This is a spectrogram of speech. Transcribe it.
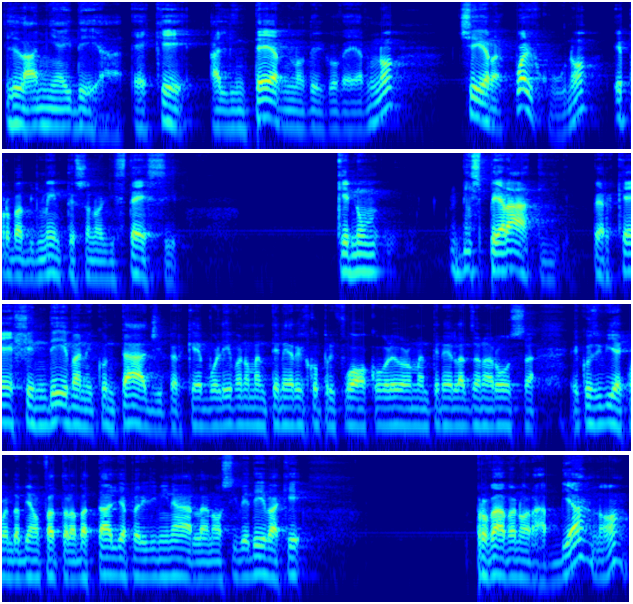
La mia idea è che all'interno del governo c'era qualcuno, e probabilmente sono gli stessi, che non disperati perché scendevano i contagi, perché volevano mantenere il coprifuoco, volevano mantenere la zona rossa e così via. Quando abbiamo fatto la battaglia per eliminarla, no, si vedeva che provavano rabbia no?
